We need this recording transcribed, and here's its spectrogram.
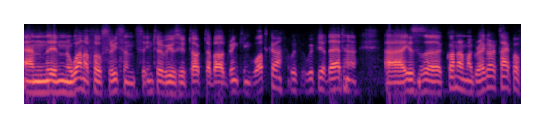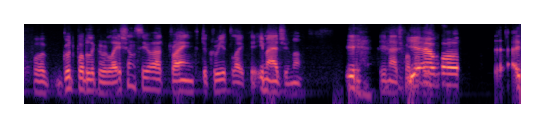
And in one of those recent interviews, you talked about drinking vodka with, with your dad. Uh, is uh, Conor McGregor type of uh, good public relations you are trying to create, like imagine? Yeah, imagine. yeah, well, uh,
